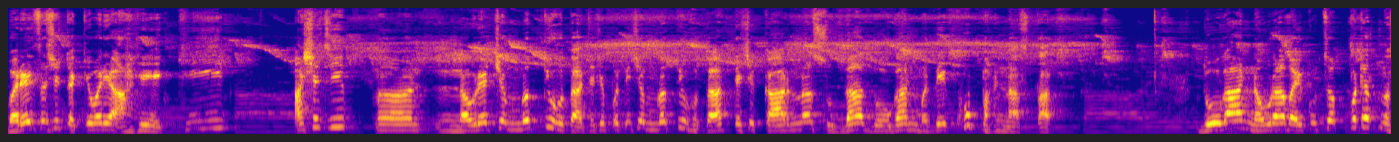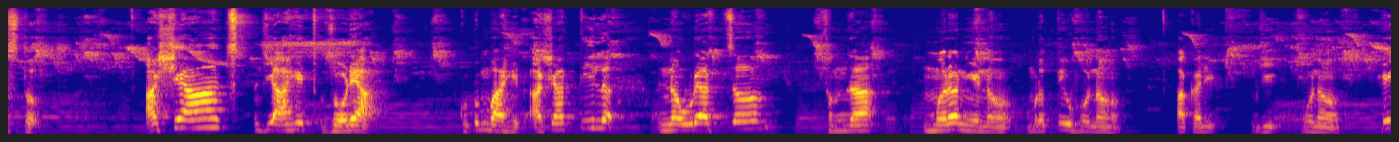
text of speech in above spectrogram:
बरेच अशी टक्केवारी आहे की अशा जी नवऱ्याचे मृत्यू होतात त्याचे पतीचे मृत्यू होतात त्याचे कारण सुद्धा दोघांमध्ये खूप भांडणं असतात. दोघा नवरा बायकोचं पटत नसतं. अशाच जी आहेत जोड्या कुटुंब आहेत अशातील नवऱ्याचं समजा मरण येणं मृत्यू होणं अकाली जी होणं हे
